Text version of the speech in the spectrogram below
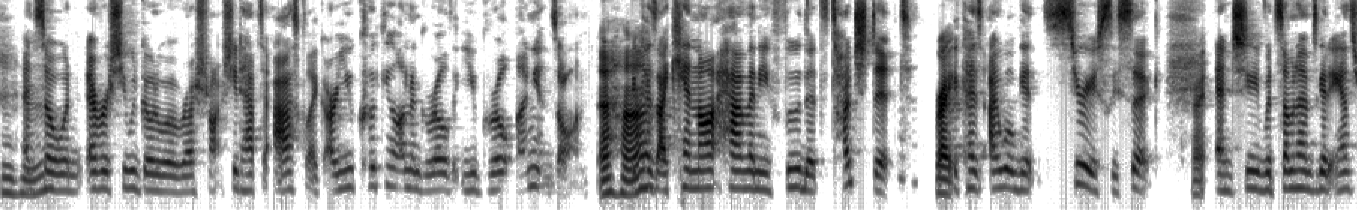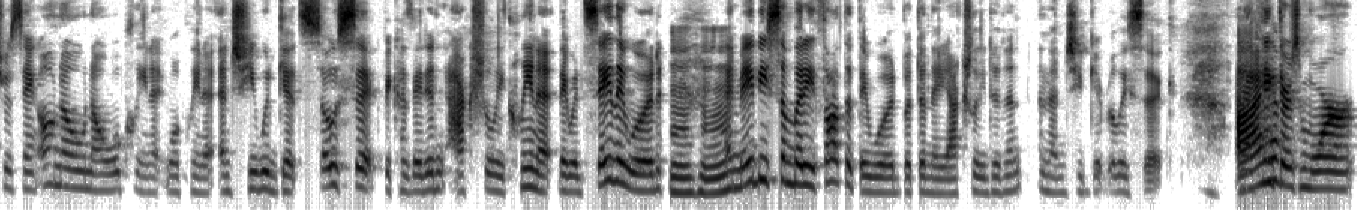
and Mhm. so whenever she would go to a restaurant, she'd have to ask, like, "Are you cooking on a grill that you grill onions on?" uh-huh, Because I cannot have any food that's touched it, right, because I will get seriously sick. Right. And she would sometimes get answers saying, "Oh no, no, we'll clean it, we'll clean it," and she would get so sick because they didn't actually clean it. They would say they would. hmm And maybe somebody thought that they would, but then they actually didn't, and then she'd get really sick. I, I think have- there's more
